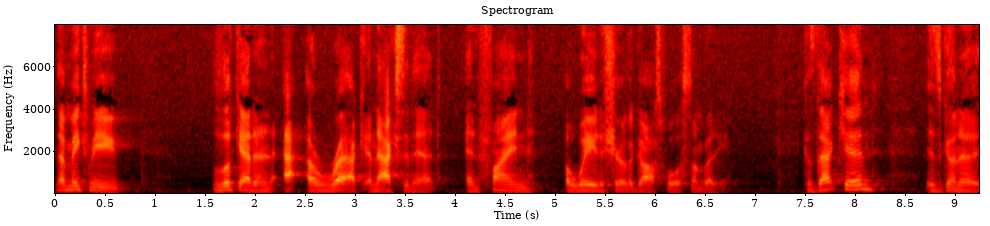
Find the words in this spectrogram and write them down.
That makes me look at an, a wreck, an accident, and find a way to share the gospel with somebody. Because that kid is going to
